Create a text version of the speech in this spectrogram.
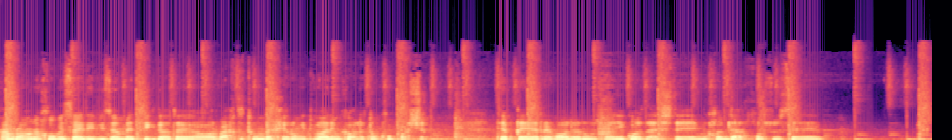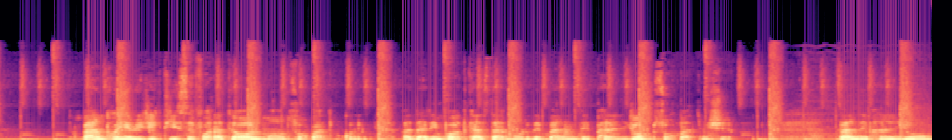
همراهان خوب سایت VisaMetric dot IR وقتتون بخیر. امیدواریم که حالتون خوب باشه. طبق روال روزهای گذشته می‌خوایم در خصوص بندهای reject ی سفارت آلمان صحبت بکنیم و در این پادکست در مورد بند پنجم صحبت میشه. بند پنجم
